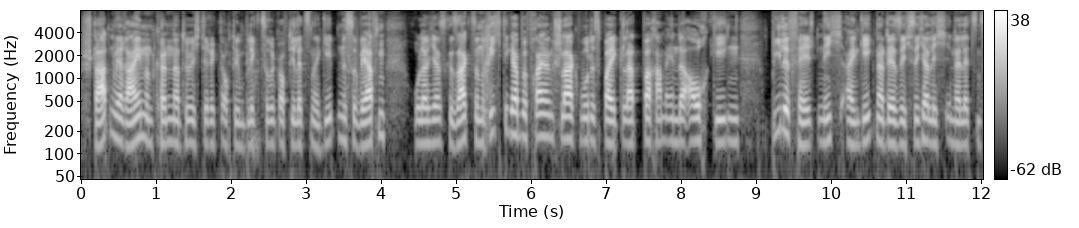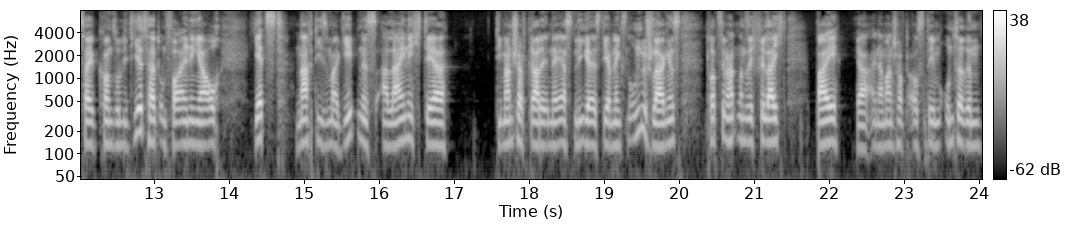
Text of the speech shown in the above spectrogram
starten wir rein und können natürlich direkt auch den Blick zurück auf die letzten Ergebnisse werfen. Olaf, ich habe es gesagt, so ein richtiger Befreiungsschlag wurde es bei Gladbach am Ende auch gegen Bielefeld nicht. Ein Gegner, der sich sicherlich in der letzten Zeit konsolidiert hat und vor allen Dingen ja auch jetzt nach diesem Ergebnis alleinig der die Mannschaft gerade in der ersten Liga ist, die am längsten ungeschlagen ist. Trotzdem hat man sich vielleicht bei ja, einer Mannschaft aus dem unteren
